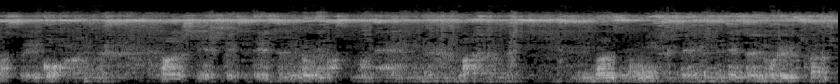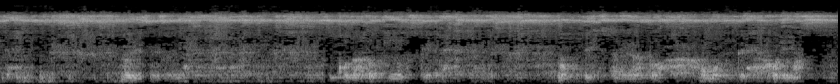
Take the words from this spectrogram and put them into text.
明日行こう、安心して自転車に乗れますので、まあ、安心にして自転車に乗れるからって、無理せずに、事故など気をつけて乗っていきたいなと思っております。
